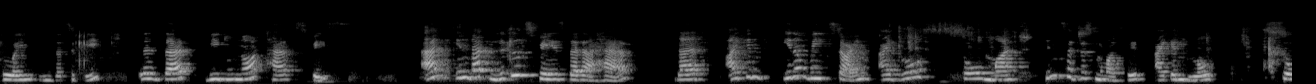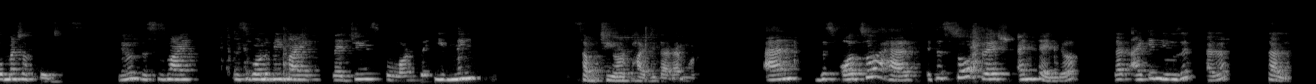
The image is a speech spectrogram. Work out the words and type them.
growing in the city is that we do not have space. And in that little space that I have, that I can, in a week's time, I grow so much in such a small space, I can grow so much of veggies. You know, this is my, this is going to be my veggies for the evening sabji or bhaji that I'm going to. And this also has, it is so fresh and tender that I can use it as a salad.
